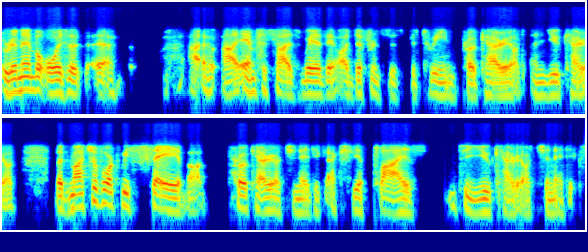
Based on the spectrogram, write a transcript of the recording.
remember always that uh, I, I, emphasize where there are differences between prokaryote and eukaryote, but much of what we say about prokaryote genetics actually applies to eukaryote genetics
